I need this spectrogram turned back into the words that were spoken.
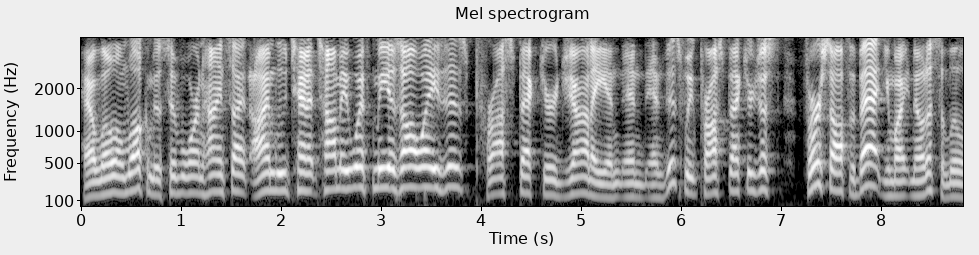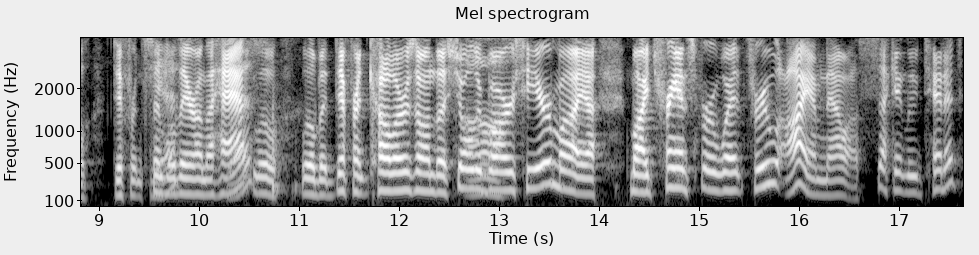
Hello and welcome to Civil War in Hindsight. I'm Lieutenant Tommy. With me, as always, is Prospector Johnny. And, and, and this week, Prospector, just first off the bat, you might notice a little different symbol Yes, there on the hat, yes. a little, little bit different colors on the shoulder Oh. bars here. My, uh, my transfer went through. I am now a second lieutenant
